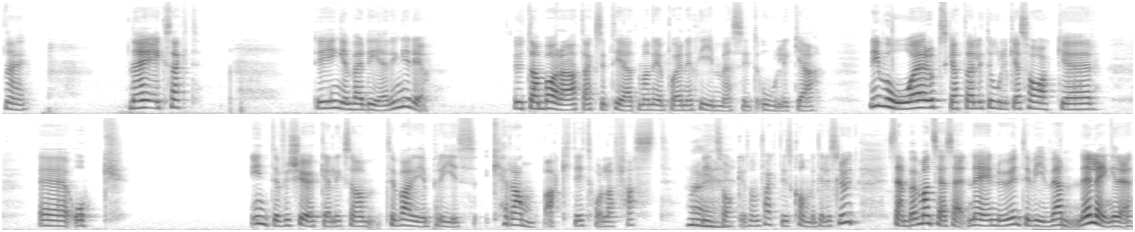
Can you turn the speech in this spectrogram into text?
Nej. Nej, exakt. Det är ingen värdering i det. Utan bara att acceptera att man är på energimässigt olika nivåer, uppskattar lite olika saker eh, och inte försöka liksom till varje pris krampaktigt hålla fast nej. vid saker som faktiskt kommer till ett slut. Sen behöver man inte säga så här, nej nu är inte vi vänner längre,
